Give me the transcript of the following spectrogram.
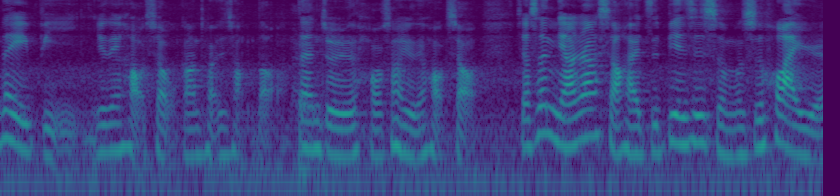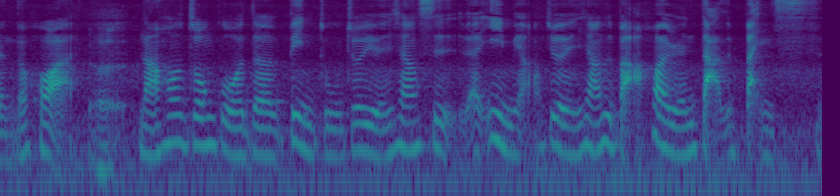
类比有点好笑，我刚刚突然想到，但觉得好像有点好笑。假设你要让小孩子辨识什么是坏人的话，呃，然后中国的病毒就有点像是呃疫苗，就有点像是把坏人打的半死，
